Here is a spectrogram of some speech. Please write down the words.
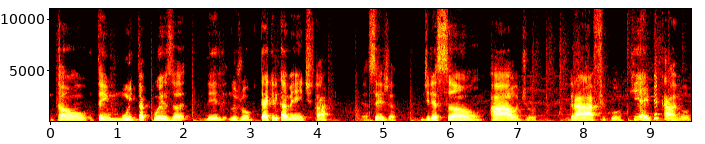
Então tem muita coisa dele no jogo tecnicamente, tá? Ou seja, direção, áudio, gráfico, que é impecável.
